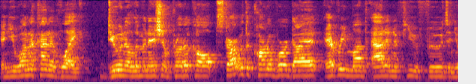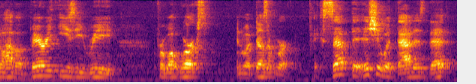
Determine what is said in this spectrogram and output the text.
and you want to kind of like do an elimination protocol, start with the carnivore diet. Every month add in a few foods and you'll have a very easy read for what works and what doesn't work. Except the issue with that is that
